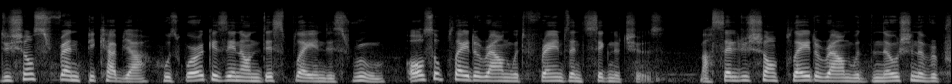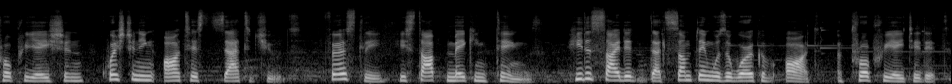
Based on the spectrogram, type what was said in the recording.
Duchamp's friend Picabia, whose work is in on display in this room, also played around with frames and signatures. Marcel Duchamp played around with the notion of appropriation, questioning artists' attitudes. Firstly, he stopped making things. He decided that something was a work of art, appropriated it,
